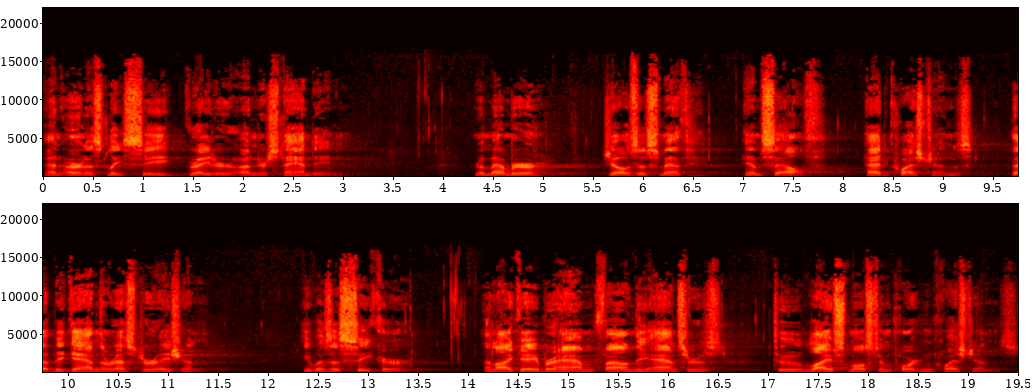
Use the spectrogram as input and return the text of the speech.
and earnestly seek greater understanding. Remember, Joseph Smith himself had questions that began the restoration. He was a seeker, and like Abraham, found the answers to life's most important questions.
